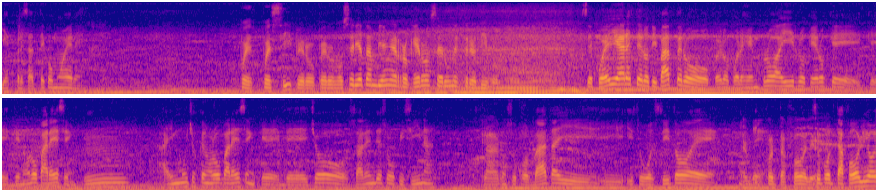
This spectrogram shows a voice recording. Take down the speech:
y expresarte como eres. Pues, pues sí, pero, pero no sería también el rockero ser un estereotipo. Se puede llegar a estereotipar, pero, pero por ejemplo hay rockeros que, no lo parecen. Mm. Hay muchos que no lo parecen, que de hecho salen de su oficina con su corbata y, su bolsito de, portafolio. Su portafolio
